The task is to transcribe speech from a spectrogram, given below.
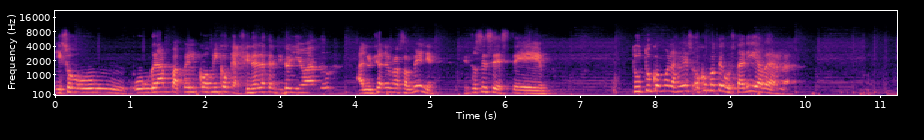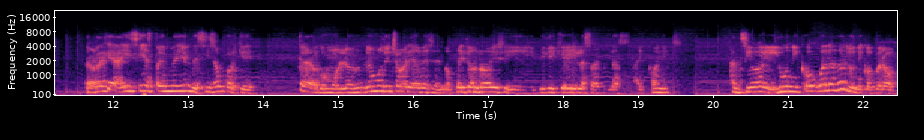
hizo un, un, gran papel cómico que al final la terminó llevando a luchar en WrestleMania. Entonces, este, ¿tú, ¿tú cómo las ves o cómo te gustaría verla? La verdad que ahí sí estoy medio indeciso porque, claro, como lo, hemos dicho varias veces, ¿no? Peyton Royce y Billy Kay, las, las Iconics, han sido el único, bueno, no el único, pero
